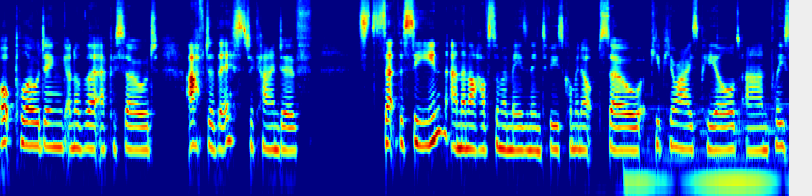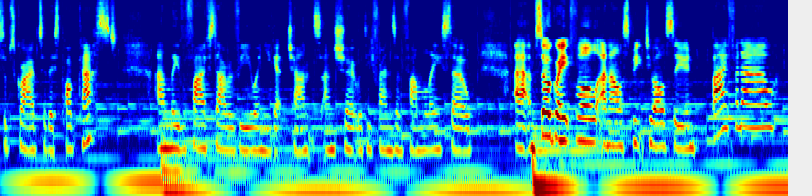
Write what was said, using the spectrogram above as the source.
uploading another episode after this to kind of set the scene and then I'll have some amazing interviews coming up. So keep your eyes peeled and please subscribe to this podcast and leave a five star review when you get a chance and share it with your friends and family. So uh, I'm so grateful and I'll speak to you all soon. Bye for now.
